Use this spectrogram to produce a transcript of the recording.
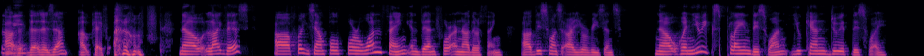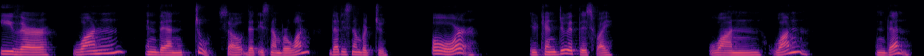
The Ah, main that is that. Okay. Now, like this, uh, for example, for one thing and then for another thing. Uh, these ones are your reasons. Now, when you explain this one, you can do it this way. Either one and then two. So that is number one, that is number two. Or you can do it this way. One, one, and then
